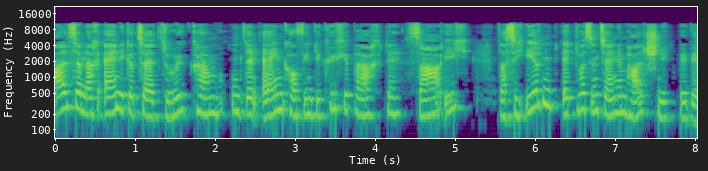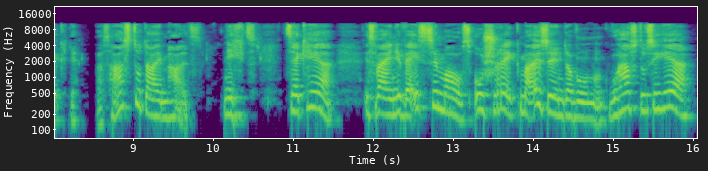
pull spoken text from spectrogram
Als er nach einiger Zeit zurückkam und den Einkauf in die Küche brachte, sah ich, dass sich irgendetwas in seinem Halsschnitt bewegte. Was hast du da im Hals? Nichts. Zeig her. Es war eine weiße Maus. Oh Schreck, Mäuse in der Wohnung. Wo hast du sie her?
